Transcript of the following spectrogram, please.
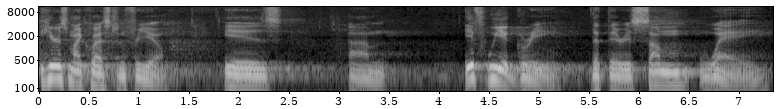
here's my question for you: Is um, if we agree that there is some way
